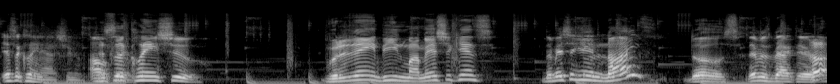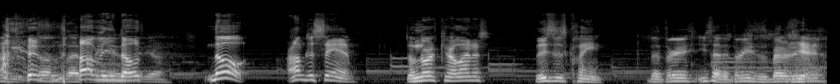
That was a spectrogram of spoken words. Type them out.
it's a clean ass shoe. I It's a clean shoe, but it ain't beating my Michigans. the Michigan nines. Those. Them is back there. Uh, those it's left not at the me, end of the those. video. No, I'm just saying. The North Carolinas, this is clean. The threes. You said the threes is better than Yeah.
